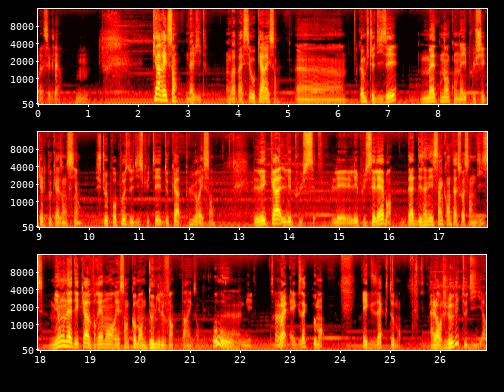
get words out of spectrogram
Ouais, c'est clair. Mhm. Caressant, David. On va passer au caressant. Euh, comme je te disais, maintenant qu'on a épluché quelques cas anciens, je te propose de discuter de cas plus récents. Les cas les plus, les, les plus célèbres datent des années 50 à 70, mais on a des cas vraiment récents comme en 2020 par exemple. Oh. Euh, mais- Ah Ouais, exactement. Exactement. Alors je vais te dire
